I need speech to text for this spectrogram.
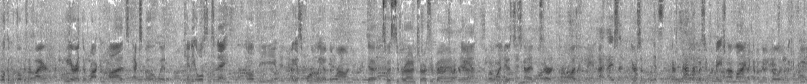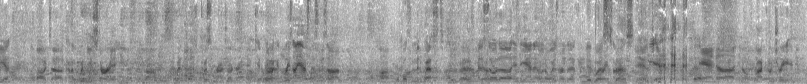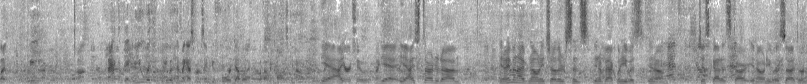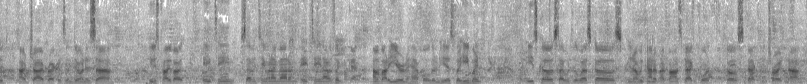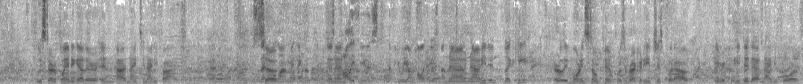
Welcome to Cobras and Fire. We are at the Rockin' Pods Expo with Kenny Olson today of the, I guess, formerly of the Brown. Yeah, Twisted Brown Trucker Twisted Brown Band. Trucker yeah. Band. What I want to do is just kind of start chronologically. And I, I just, there's a, there's not that much information online. Like if I'm going to go to Wikipedia about uh, kind of when you started um, with Twisted Brown Trucker and Kid Rock. Yeah. And the reason I ask this is. Uh, um, we're both from the Midwest, Right, Minnesota, Indiana, Illinois, is where I live. Midwest is best. Oh, yeah. and uh, you know, rock country. And but we uh, back in the day, were you with were you with him? I guess what I'm saying before Devil Without the Cause came out. Yeah, a year I, or two. Like, yeah, yeah. I started. Um, you know, him and I have known each other since you know back when he was you know just got his start. You know, and he was uh, doing the, our Jive records and doing his. Uh, he was probably about 18, 17 when I met him. 18. I was like, Okay. I'm about a year and a half older than he is, but he went East Coast. I went to the West Coast. You know, we kind of I bounced back and forth coast, back to Detroit, and um, we started playing together in uh, 1995. So, that, So- hold on, let me think about that. and then- Polyfuze, you were you on Polyfuze method? No, too? no, he didn't. Like he, early Morning Stone Pimp was a record he just put out. He rec- he did that in '94.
